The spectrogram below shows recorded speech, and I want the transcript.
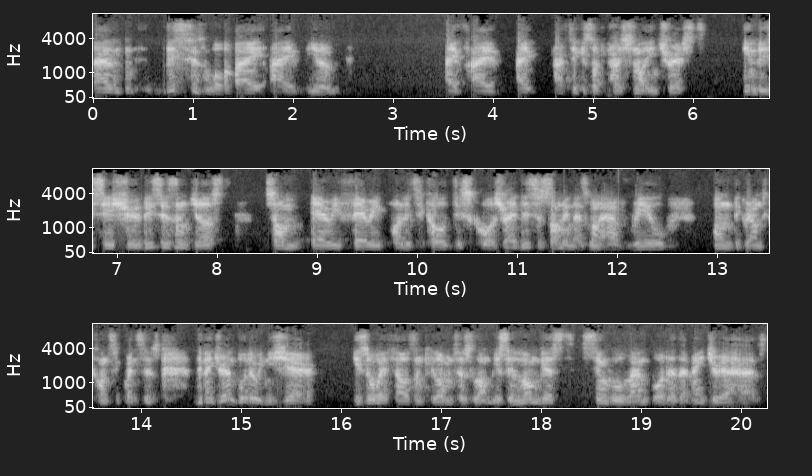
and this is why I, you know, I, I, I, I've taken such personal interest in this issue. This isn't just some airy fairy political discourse, right? This is something that's going to have real on the ground consequences. The Nigerian border with Niger is over a thousand kilometers long. It's the longest single land border that Nigeria has.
